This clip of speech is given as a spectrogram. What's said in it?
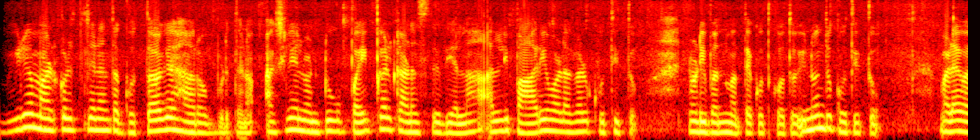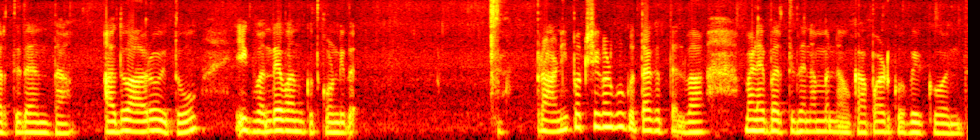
ವಿಡಿಯೋ ಮಾಡ್ಕೊಳ್ತಿದ್ದೇನೆ ಅಂತ ಗೊತ್ತಾಗೇ ಹಾರೋಗ್ಬಿಡ್ತೆ ನಾವು ಆ್ಯಕ್ಚುಲಿ ಅಲ್ಲಿ ಒಂದು ಟೂ ಪೈಪ್ಗಳು ಕಾಣಿಸ್ತಿದೆಯಲ್ಲ, ಅಲ್ಲಿ ಪಾರಿವಾಳಗಳು ಕೂತಿತ್ತು. ನೋಡಿ ಬಂದು ಮತ್ತೆ ಕೂತ್ಕೋತು. ಇನ್ನೊಂದು ಕೂತಿತ್ತು. ಮಳೆ ಬರ್ತಿದೆ ಅಂತ. ಅದು ಆರೋಯಿತು. ಈಗ ಒಂದೇ ಒಂದು ಕೂತ್ಕೊಂಡಿದೆ. ಪ್ರಾಣಿ ಪಕ್ಷಿಗಳಿಗೂ ಗೊತ್ತಾಗುತ್ತಲ್ವಾ? ಮಳೆ ಬರ್ತಿದೆ ನಮ್ಮನ್ನು ನಾವು ಕಾಪಾಡ್ಕೋಬೇಕು ಅಂತ.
